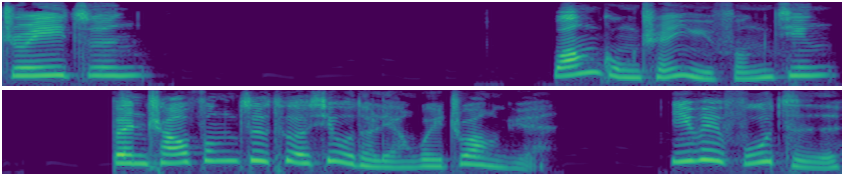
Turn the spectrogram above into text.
追尊，王拱辰与冯京，本朝风姿特秀的两位状元，一位福子，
